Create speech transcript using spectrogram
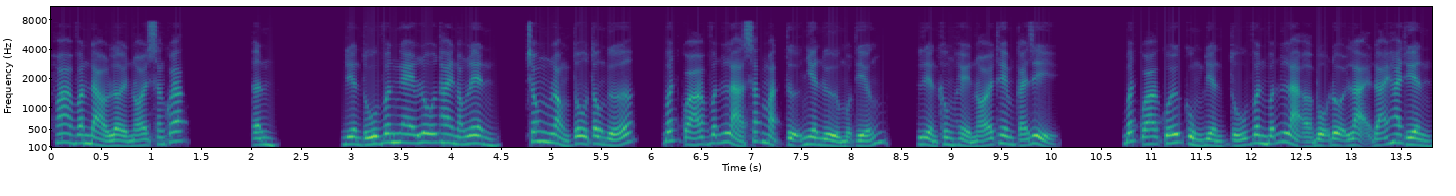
Hoa Văn Đào lời nói sáng quắc. Ân. Điền Tú Vân nghe lỗ thai nóng lên, trong lòng tô tông ngứa, bất quá vẫn là sắc mặt tự nhiên lừ một tiếng, liền không hề nói thêm cái gì. Bất quá cuối cùng Điền Tú Vân vẫn là ở bộ đội lại đãi hai thiên,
